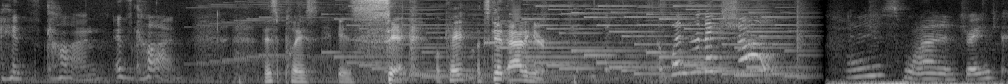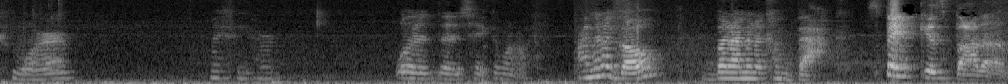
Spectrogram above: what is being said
It's gone. It's gone. This place is sick, okay? Let's get out of here. When's the next show? I just want to drink more. My feet hurt. What did they take them off? I'm gonna go, but I'm gonna come back. Spank his bottom.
